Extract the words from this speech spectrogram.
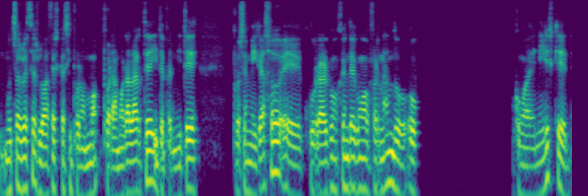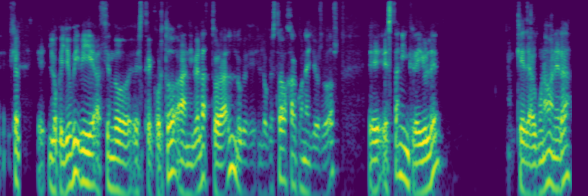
muchas veces lo haces casi por, amor al arte y te permite, pues en mi caso, currar con gente como Fernando o como Denise, que, lo que yo viví haciendo este corto a nivel actoral, lo que, es trabajar con ellos dos, es tan increíble que de alguna manera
